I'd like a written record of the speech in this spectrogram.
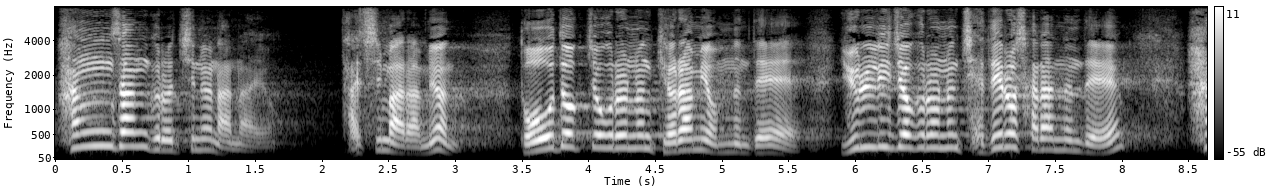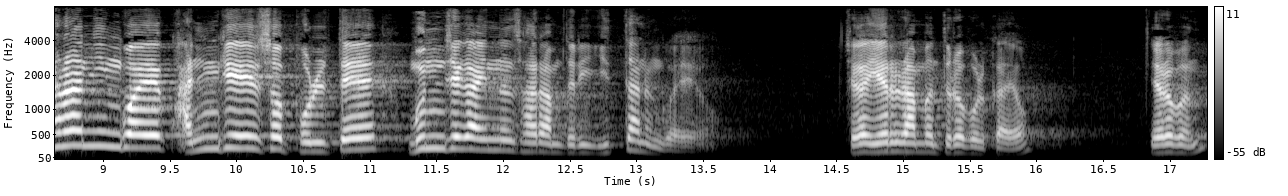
항상 그렇지는 않아요. 다시 말하면 도덕적으로는 결함이 없는데 윤리적으로는 제대로 살았는데 하나님과의 관계에서 볼 때 문제가 있는 사람들이 있다는 거예요. 제가 예를 한번 들어볼까요? 여러분,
